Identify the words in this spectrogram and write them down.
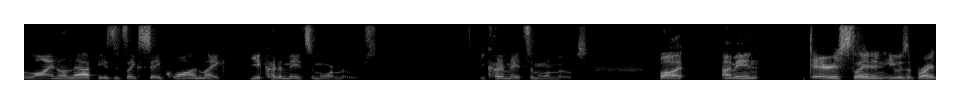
line on that because it's like Saquon, like you could have made some more moves. You could have made some more moves, but I mean, Darius Slayton, he was a bright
